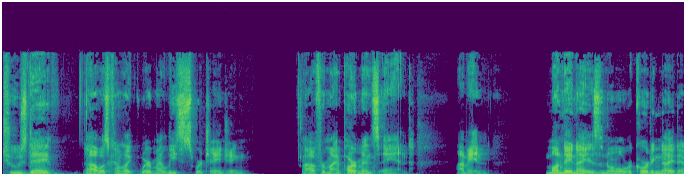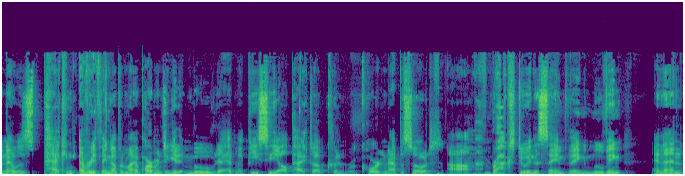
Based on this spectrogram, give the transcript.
Tuesday. Uh, was kind of like where my leases were changing uh, for my apartments, and I mean. Monday night is the normal recording night, and I was packing everything up in my apartment to get it moved. I had my PC all packed up, couldn't record an episode. Um, Brock's doing the same thing, moving, and then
